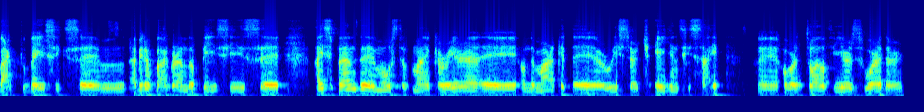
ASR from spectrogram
back to basics. Um, a bit of background of this is uh, I spent uh, most of my career uh, on the market research agency side. over 12 years were there,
